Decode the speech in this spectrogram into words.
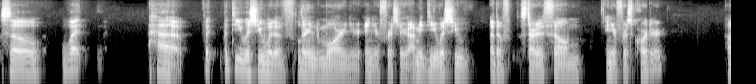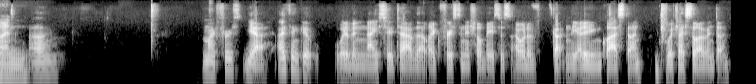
so what, uh, what, what do you wish you would have learned more in your in your first year? I mean, do you wish you would have started film in your first quarter? And Um, my first, yeah, I think it would have been nicer to have that like first initial basis. I would have gotten the editing class done, which I still haven't done.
